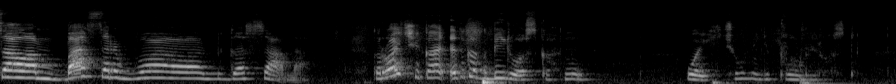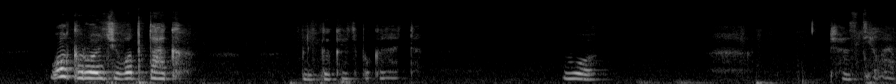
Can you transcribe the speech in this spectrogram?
Саламбасар Вангасана. Короче, это как березка. Ну, ой, чего у меня не полный рост? Вот, короче, вот так. Блин, как это показать-то? Вот. Сейчас сделаем.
